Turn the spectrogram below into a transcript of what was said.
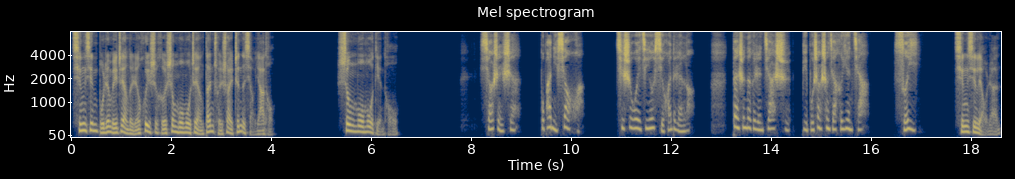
清心不认为这样的人会适合盛默默这样单纯率真的小丫头。盛默默点头，小婶婶不怕你笑话，其实我已经有喜欢的人了，但是那个人家世比不上盛家和燕家，所以清心了然。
